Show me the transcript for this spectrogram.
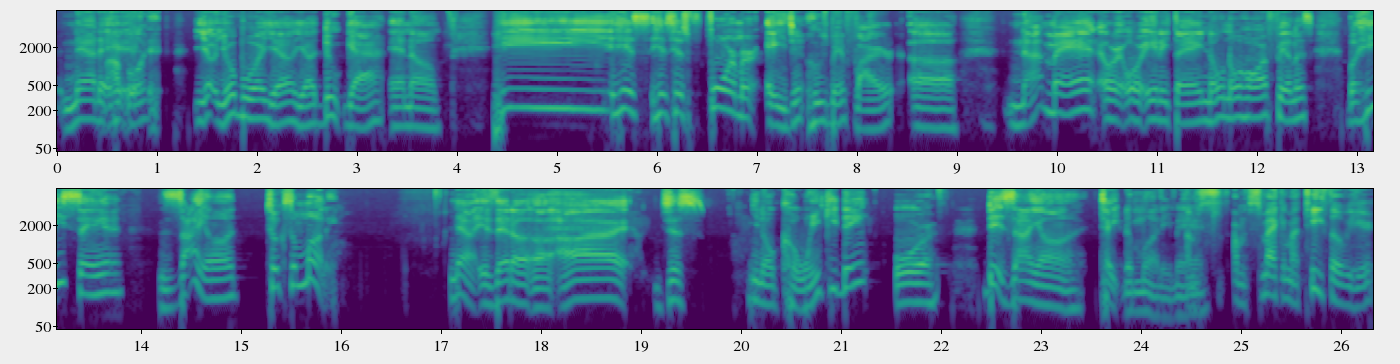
now that My boy. your your boy, yeah, yeah, Duke guy, and um he his his his former agent who's been fired, uh, not mad or or anything, no no hard feelings, but he's saying Zion took some money. Now, is that a, a I just you know coinky dink or did Zion take the money, man? I'm I'm smacking my teeth over here.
